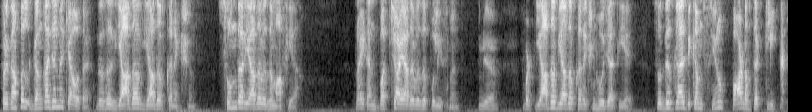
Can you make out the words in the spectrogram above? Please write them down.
For example, Gangajal mein kya hota hai? This is Yadav Yadav connection. Sundar Yadav is a mafia, right? And Bacha Yadav is a policeman. Yeah. But Yadav Yadav connection ho jati hai. So this guy becomes you know part of the clique.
